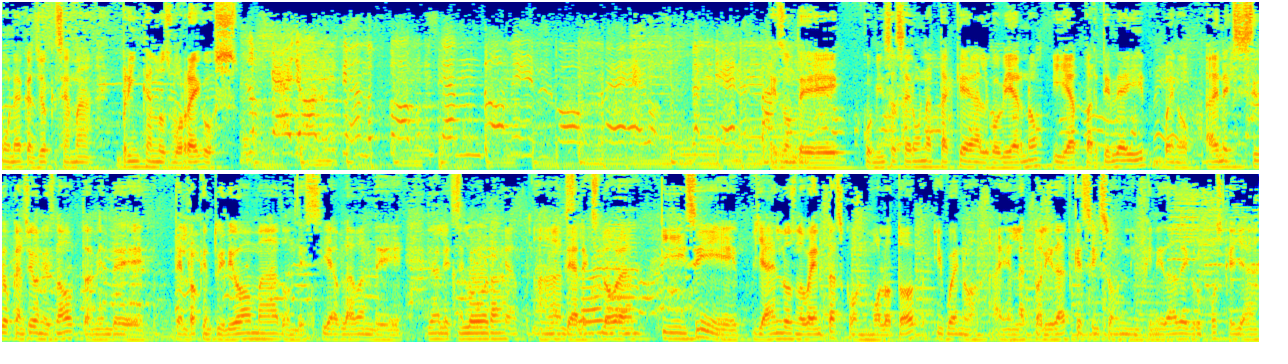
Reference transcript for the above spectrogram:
una canción que se llama Brincan los borregos. Es donde comienza a hacer un ataque al gobierno y a partir de ahí, bueno, han existido canciones, ¿no? También de, del rock en tu idioma, donde sí hablaban de... De Alex Lora. de Alex Lora. Y sí, ya en los noventas con Molotov y bueno, en la actualidad que sí son infinidad de grupos que ya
